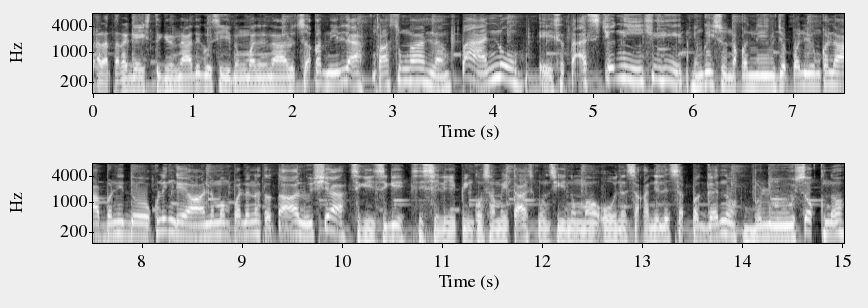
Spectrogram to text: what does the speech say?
Tara tara guys, tignan natin kung sinong mananalo sa kanila. Kaso nga lang, paano? Eh sa taas yun eh. yung guys, so naka-ninja pala yung kalaban ni Dokling kaya naman pala natatalo siya. Sige sige, sisilipin ko sa may taas kung sinong mauuna sa kanila sa pagano, bulusok no.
